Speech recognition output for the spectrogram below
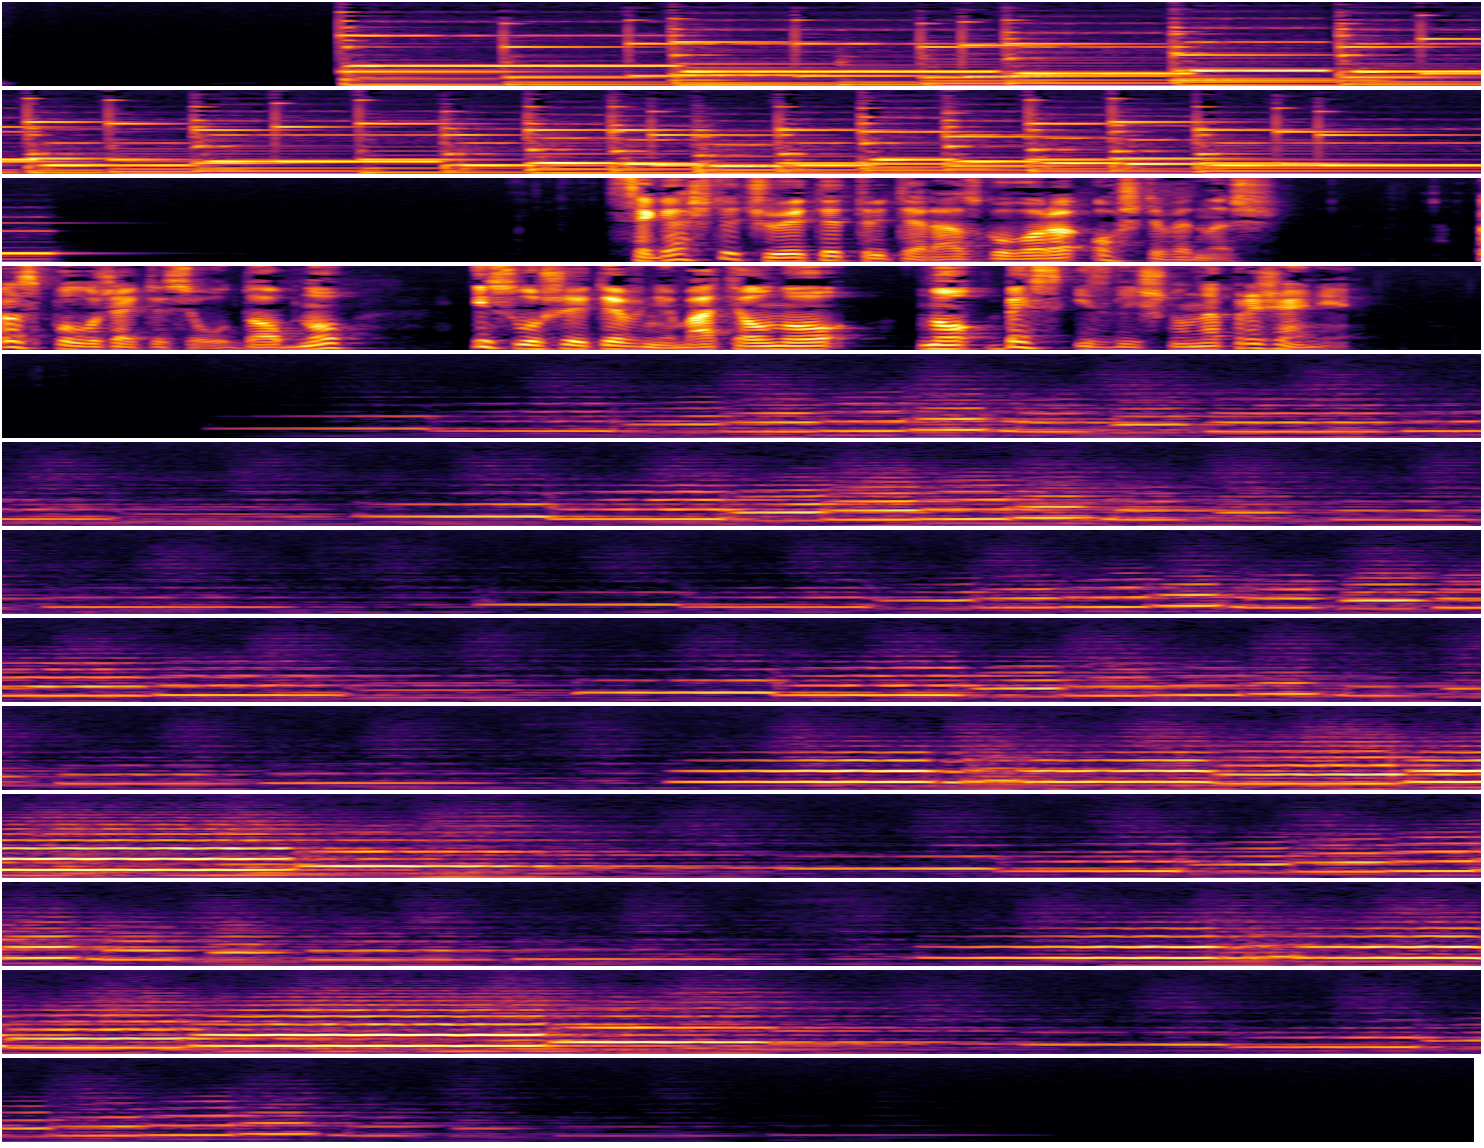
Сега ще чуете трите разговора още веднъж. Разположете се удобно и слушайте внимателно, но без излишно напрежение.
